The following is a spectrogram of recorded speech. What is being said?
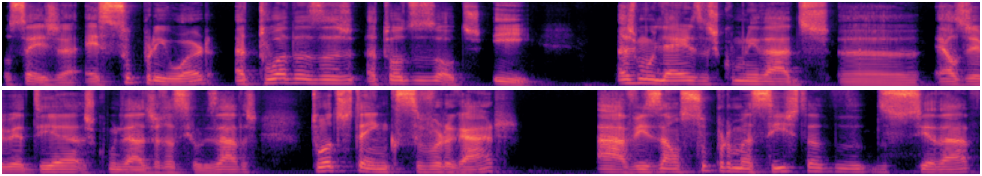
ou seja, é superior a, todas as, a todos os outros. E as mulheres, as comunidades uh, eh, LGBT, as comunidades racializadas, todos têm que se vergar à visão supremacista de, de sociedade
